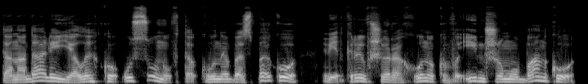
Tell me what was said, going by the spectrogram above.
Та надалі я легко усунув таку небезпеку, відкривши рахунок в іншому банку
